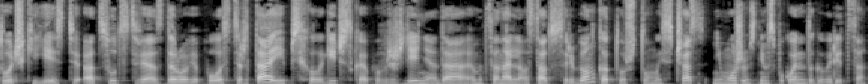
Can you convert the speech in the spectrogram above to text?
точки есть. Отсутствие здоровья полости рта и психологическое повреждение да, эмоционального статуса ребенка, то, что мы сейчас не можем с ним спокойно договориться.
